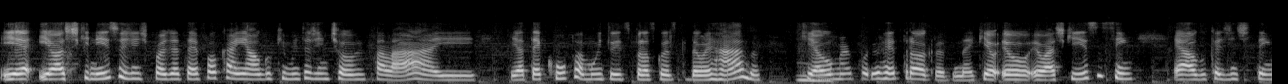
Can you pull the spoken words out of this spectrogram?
E, é- e eu acho que nisso a gente pode até focar em algo que muita gente ouve falar e, e até culpa muito isso pelas coisas que dão errado, que é o Mercúrio retrógrado, né? Que eu, eu, eu acho que isso sim é algo que a gente tem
